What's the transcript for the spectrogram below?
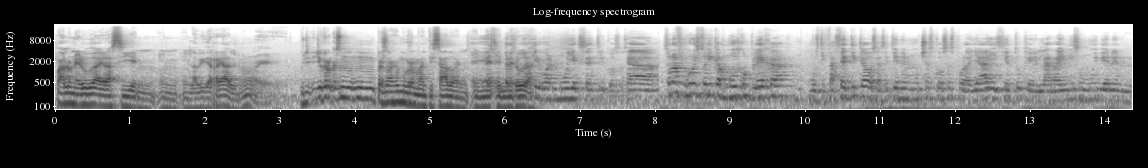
Pablo Neruda era así en, la vida real, ¿no? Eh, yo creo que es un, personaje muy romantizado en, en, es un personaje igual muy excéntrico. O sea, es una figura histórica muy compleja, multifacética. O sea, se tiene muchas cosas por allá. Y siento que Larraín hizo muy bien en,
